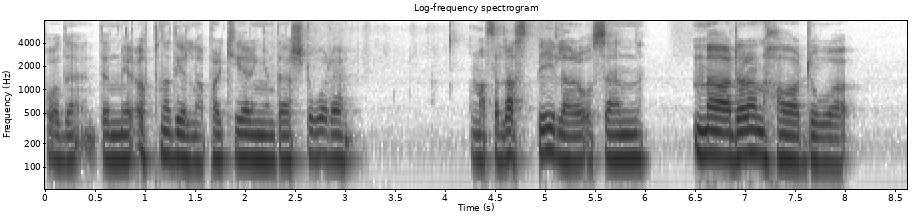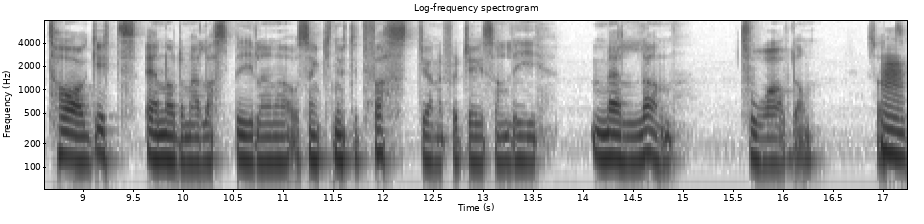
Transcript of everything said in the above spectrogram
på den, den mer öppna delen av parkeringen, där står det en massa lastbilar och sen mördaren har då tagit en av de här lastbilarna och sen knutit fast Jennifer Jason Lee mellan två av dem. Så att Mm.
